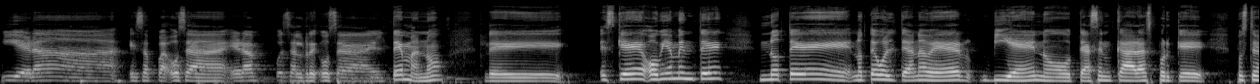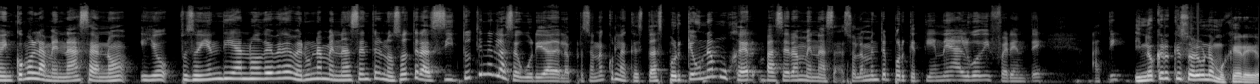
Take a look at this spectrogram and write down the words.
Y era esa, o sea, era pues al re- o sea, el tema, ¿no? De es que obviamente no te no te voltean a ver bien o te hacen caras porque pues te ven como la amenaza, ¿no? Y yo, pues hoy en día no debe de haber una amenaza entre nosotras. Si tú tienes la seguridad de la persona con la que estás, ¿por qué una mujer va a ser amenaza? Solamente porque tiene algo diferente a ti. Y no creo que solo una mujer, eh,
